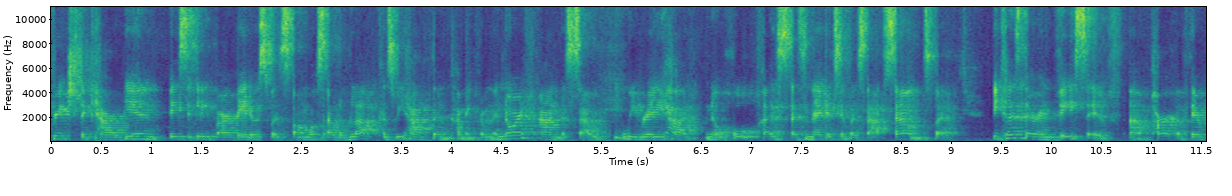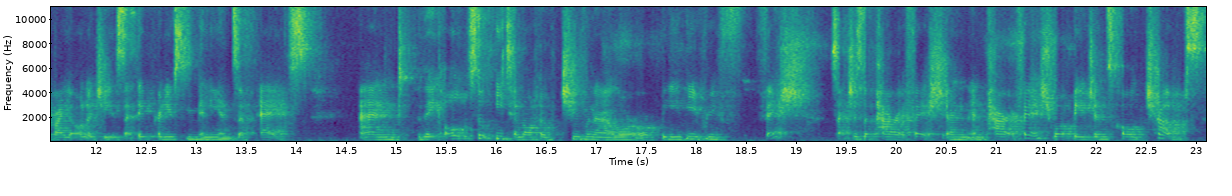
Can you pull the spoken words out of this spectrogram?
reach the Caribbean, basically Barbados was almost out of luck because we had them coming from the north and the south. We really had no hope, as, as negative as that sounds. But because they're invasive, uh, part of their biology is that they produce millions of eggs. And they also eat a lot of juvenile or, or baby reef fish, such as the parrotfish. And, and parrotfish, what Bajans call chubs,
